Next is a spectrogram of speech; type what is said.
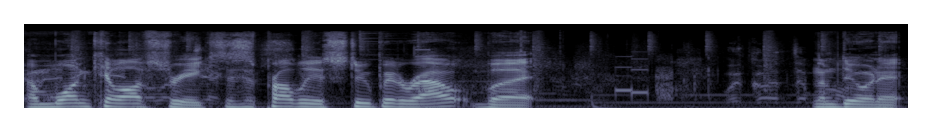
I'm one kill off streaks. This is probably a stupid route, but We got the I'm doing it.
